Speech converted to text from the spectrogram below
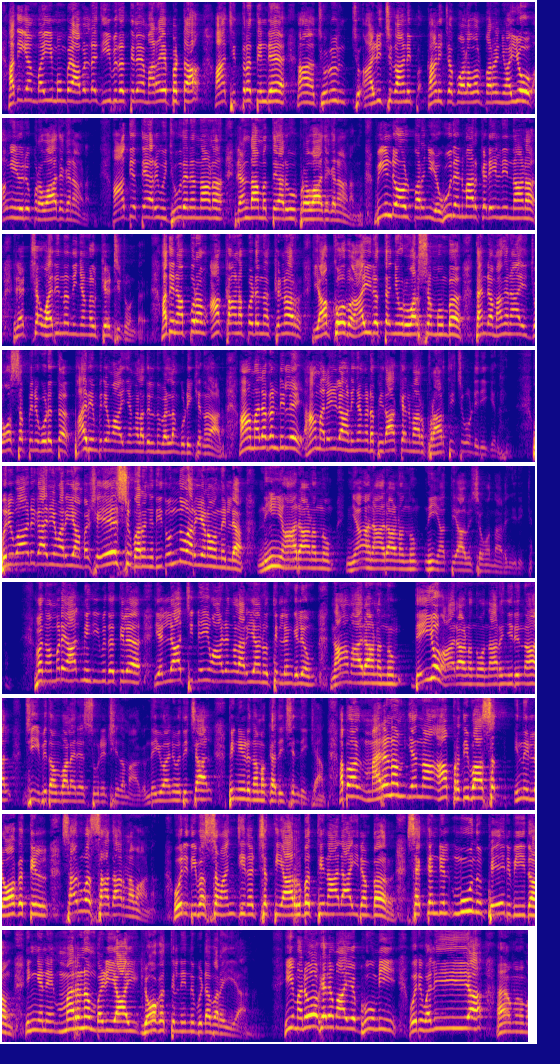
അധികം വൈ മുമ്പ് അവളുടെ ജീവിതത്തിലെ മറയപ്പെട്ട ആ ചിത്രത്തിന്റെ ആ ചുരുൾ അഴിച്ചു കാണി കാണിച്ചപ്പോൾ അവൾ പറഞ്ഞു അയ്യോ അങ്ങേ ഒരു പ്രവാചകനാണ്. ആദ്യത്തെ അറിവ് ജൂതൻ എന്നാണ് രണ്ടാമത്തെ അറിവ് പ്രവാചകനാണെന്ന്. വീണ്ടും അവൾ പറഞ്ഞു യഹൂദന്മാർക്കിടയിൽ നിന്നാണ് രക്ഷ വരുന്നെന്ന് ഞങ്ങൾ കേട്ടിട്ടുണ്ട്. അതിനപ്പുറം ആ കാണപ്പെടുന്ന കിണർ യാക്കോബ് ആയിരത്തഞ്ഞൂറ് വർഷം മുമ്പ് തന്റെ മകനായി ജോസഫിന് കൊടുത്ത് പാരമ്പര്യമായി ഞങ്ങൾ അതിൽ നിന്ന് വെള്ളം കുടിക്കുന്നതാണ്. ആ മല കണ്ടില്ലേ? ആ മലയിലാണ് ഞങ്ങളുടെ പിതാക്കന്മാർ പ്രാർത്ഥിച്ചുകൊണ്ടിരിക്കുന്നത്. ഒരുപാട് കാര്യം അറിയാം പക്ഷെ യേശു പറഞ്ഞത് ഇതൊന്നും അറിയണമെന്നില്ല. നീ ആരാണെന്നും ഞാൻ ആരാണെന്നും നീ അത്യാവശ്യം ഒന്ന് അറിഞ്ഞിരിക്കണം. അപ്പൊ നമ്മുടെ ആത്മീയ ജീവിതത്തിൽ എല്ലാറ്റിന്റെയും ആഴങ്ങൾ അറിയാൻ ഒത്തില്ലെങ്കിലും നാം ആരാണെന്നും ദൈവം ആരാണെന്നും ഒന്ന് അറിഞ്ഞിരുന്നാൽ ജീവിതം വളരെ സുരക്ഷിതമാകും. ദൈവം അനുവദിച്ചാൽ പിന്നീട് നമുക്കത് ചിന്തിക്കാം. അപ്പോൾ മരണം എന്ന ആ പ്രതിഭാസം ഇന്ന് ലോകത്തിൽ സർവസാധാരണമാണ്. ഒരു ദിവസം അഞ്ച് ലക്ഷത്തി അറുപത്തിനാലായിരം പേർ സെക്കൻഡിൽ മൂന്ന് പേര് വീതം ഇങ്ങനെ മരണം വഴിയായി ലോകത്തിൽ നിന്ന് വിട പറയുകയാണ്. ഈ മനോഹരമായ ഭൂമി ഒരു വലിയ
